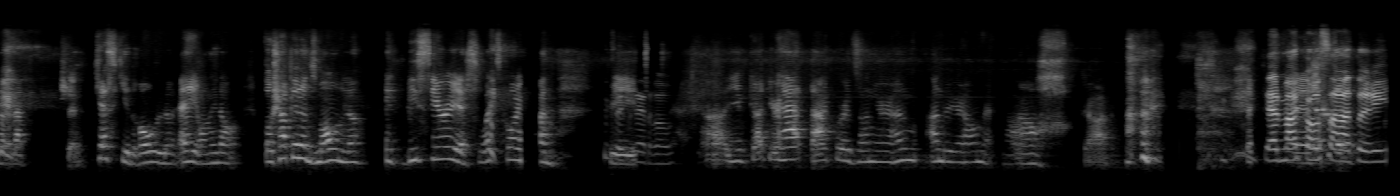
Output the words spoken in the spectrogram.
la Qu'est-ce qui est drôle, là? Hey, on est dans le championnat du monde, là. be serious, what's going on? Puis, très drôle. Uh, you've got your hat backwards on your under your helmet. Oh, God. tellement Euh, concentré.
